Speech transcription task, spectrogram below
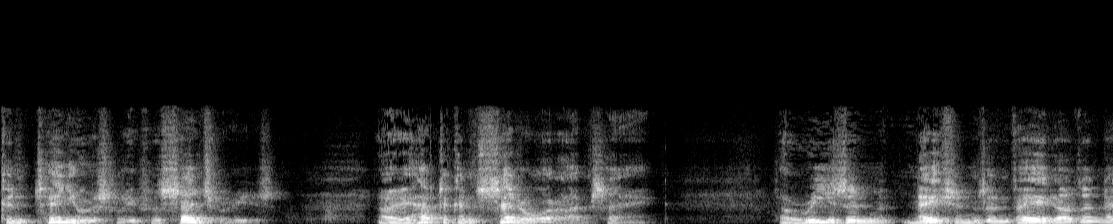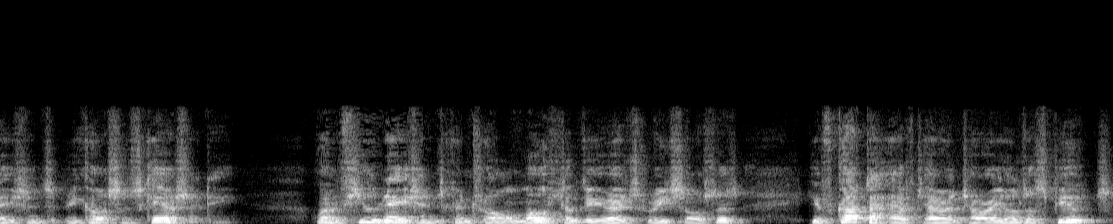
continuously for centuries. Now you have to consider what I'm saying. The reason nations invade other nations is because of scarcity. When few nations control most of the Earth's resources, you've got to have territorial disputes.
